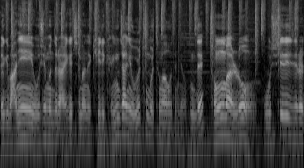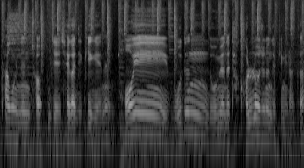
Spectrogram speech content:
여기 많이 오신 분들은 알겠지만 길이 굉장히 울퉁불퉁하거든요. 근데 정말로 5 시리즈를 타고 있는 저 이제 제가 느끼기에는 거의 모든 노면을 다 걸러주는 느낌이랄까?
